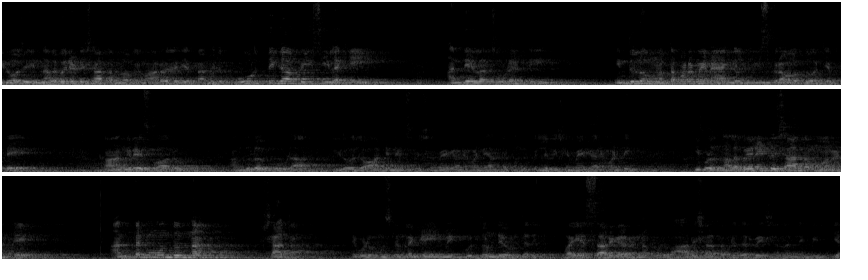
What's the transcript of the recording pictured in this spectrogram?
ఈరోజు ఈ నలభై రెండు శాతంలో మేము ఆ రోజే చెప్పాము ఇది పూర్తిగా బీసీలకి అందేలా చూడండి. ఇందులో మతపరమైన యాంగిల్ తీసుకురావద్దు అని చెప్తే కాంగ్రెస్ వారు అందులో కూడా ఈరోజు ఆర్డినెన్స్ విషయమే కానివ్వండి అంతకుముందు బిల్లు విషయమే కానివ్వండి ఇప్పుడు నలభై రెండు శాతం అని అంటే అంతకుముందున్న శాతం. ఇప్పుడు ముస్లింలకి మీకు గుర్తుండే ఉంటుంది. వైఎస్ఆర్ గారు ఉన్నప్పుడు ఆరు శాతం రిజర్వేషన్లన్నీ విద్య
